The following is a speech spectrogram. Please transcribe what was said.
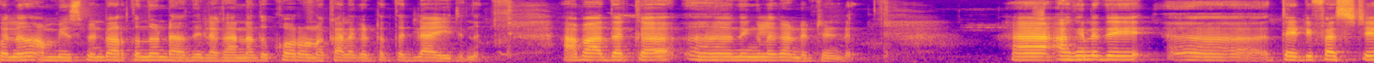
കൊല്ലം അമ്യൂസ്മെന്റ് പാർക്കൊന്നും ഉണ്ടായിരുന്നില്ല. കാരണം അത് കൊറോണ കാലഘട്ടത്തിലായിരുന്നു. അപ്പോൾ അതൊക്കെ നിങ്ങൾ കണ്ടിട്ടുണ്ട്. അങ്ങനെ തേർട്ടി ഫസ്റ്റ്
